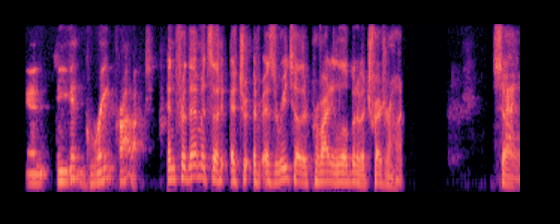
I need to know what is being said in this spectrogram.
yeah. and, and, you get great products. And for them, it's a, a, as a retailer providing a little bit of a treasure hunt. So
